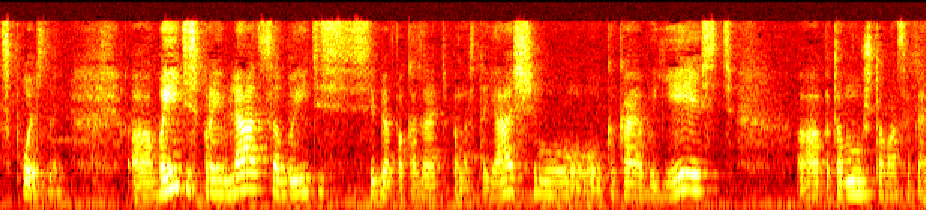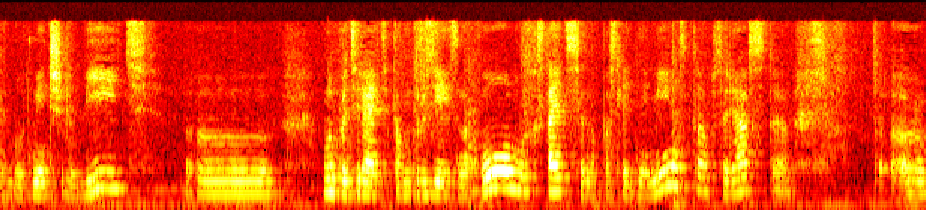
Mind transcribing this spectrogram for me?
с пользой. Боитесь проявляться, боитесь себя показать по-настоящему, какая вы есть, а, потому что вас опять будут меньше любить, э, вы потеряете там друзей, знакомых, ставите на последнее место, псориаз э,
